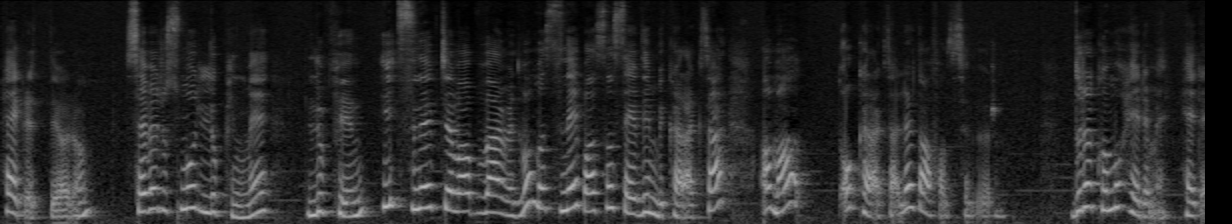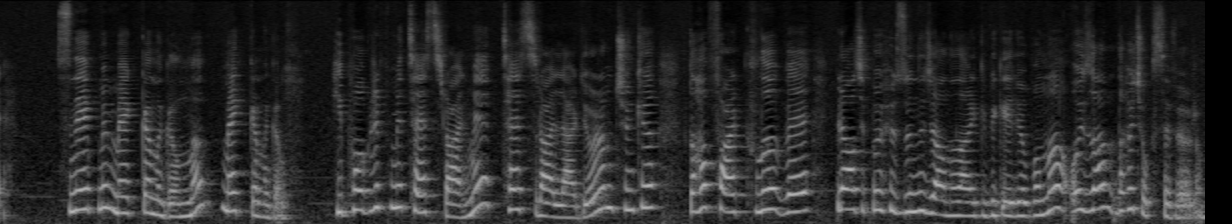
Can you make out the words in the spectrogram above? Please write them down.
Hagrid diyorum. Severus mu Lupin mi? Lupin. Hiç Snape cevabı vermedim ama Snape aslında sevdiğim bir karakter. Ama o karakterleri daha fazla seviyorum. Draco mu Harry mi? Harry. Snape mi McGonagall mı? McGonagall. Hipogrif mi Testral mi? Testraller diyorum çünkü daha farklı ve birazcık böyle hüzünlü canlılar gibi geliyor bana. O yüzden daha çok seviyorum.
